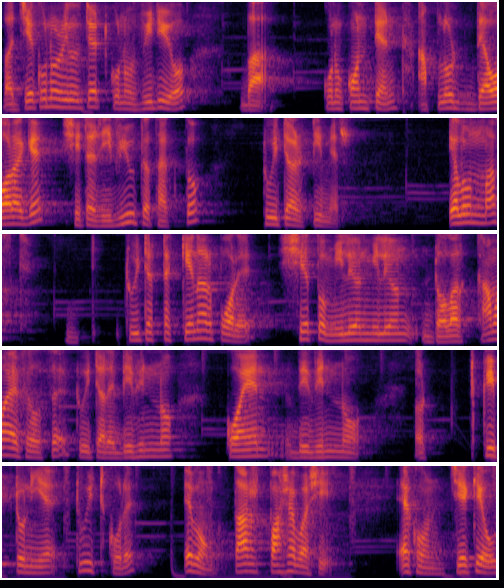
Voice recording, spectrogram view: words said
বা যে কোনো রিলেটেড কোনো ভিডিও বা কোনো কন্টেন্ট আপলোড দেওয়ার আগে সেটা রিভিউতে থাকতো টুইটার টিমের এলন মাস্ক টুইটারটা কেনার পরে সে তো মিলিয়ন মিলিয়ন ডলার কামায় ফেলছে টুইটারে বিভিন্ন কয়েন বিভিন্ন ক্রিপ্টো নিয়ে টুইট করে এবং তার পাশাপাশি এখন যে কেউ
